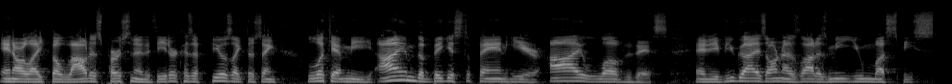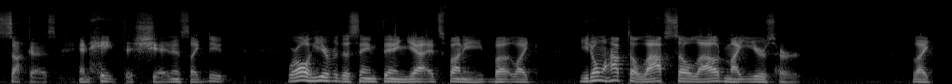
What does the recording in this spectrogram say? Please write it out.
and are like the loudest person in the theater because it feels like they're saying, "Look at me, I am the biggest fan here. I love this, and if you guys aren't as loud as me, you must be suckers and hate this shit." And it's like, dude, we're all here for the same thing. Yeah, it's funny, but like you don't have to laugh so loud my ears hurt. Like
